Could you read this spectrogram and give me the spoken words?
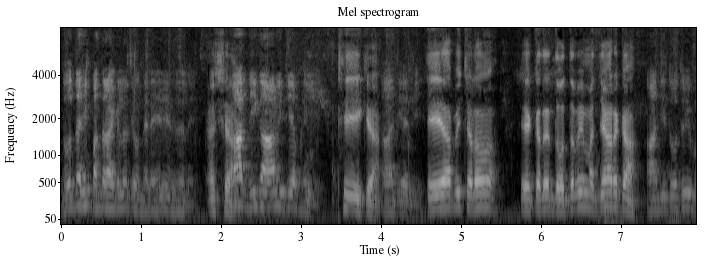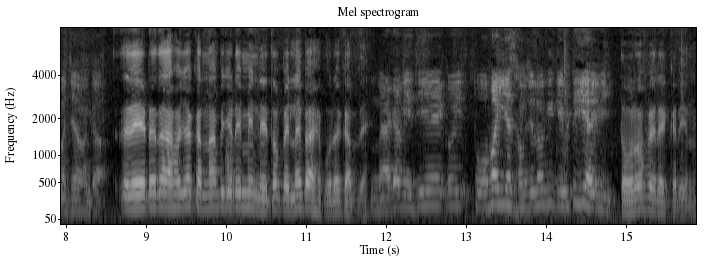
ਦੁੱਧ ਅਸੀਂ 15 ਕਿਲੋ ਚੋਂਦੇ ਰਹੇ ਜੀ ਹਲੇ ਅੱਛਾ। ਘਰ ਦੀ ਗਾਂ ਵੀ ਜੀ ਆਪਣੀ। ਠੀਕ ਆ। ਹਾਂਜੀ ਹਾਂਜੀ। ਇਹ ਆ ਵੀ ਚਲੋ ਇੱਕ ਤੇ ਦੁੱਧ ਵੀ ਮੱਝਾਂ ਵਰਗਾ। ਹਾਂਜੀ ਦੁੱਧ ਵੀ ਮੱਝਾਂ ਵਾਂਗਾ ਰੇਟ ਇਹਦਾ ਇਹੋ ਜਿਹਾ ਕਰਨਾ ਵੀ ਜਿਹੜੇ ਮਹੀਨੇ ਤੋਂ ਪਹਿਲਾਂ ਹੀ ਪੈਸੇ ਪੂਰੇ ਕਰ ਦੇ ਮੈਂ ਕਿਹਾ ਵੀਰ ਜੀ ਇਹ ਕੋਈ ਤੋਹਫਾ ਹੀ ਹੈ ਸਮਝ ਲਓ ਕਿ ਗਿਫਟ ਹੀ ਹੈ ਵੀ। ਤੋਰੋ ਫਿਰ ਇੱਕ ਰੀ ਨੂੰ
